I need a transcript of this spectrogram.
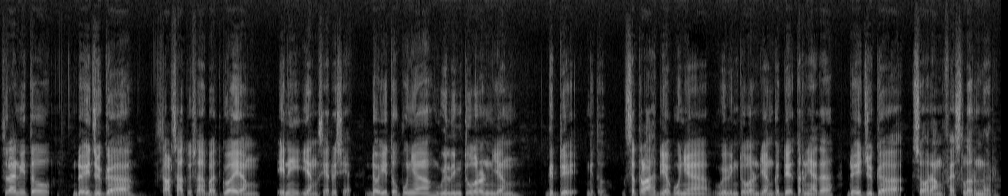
Selain itu, doi juga salah satu sahabat gue yang ini yang serius ya. Doi itu punya willing to learn yang gede gitu. Setelah dia punya willing to learn yang gede, ternyata doi juga seorang fast learner.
